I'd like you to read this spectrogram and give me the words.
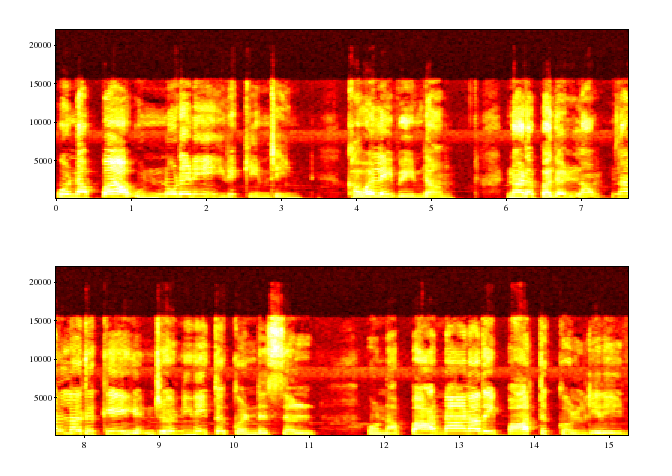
உன் அப்பா உன்னுடனே இருக்கின்றேன். கவலை வேண்டாம். நடப்பதெல்லாம் நல்லதுக்கே என்று நினைத்து கொண்டு செல். உன் அப்பா நான் அதை பார்த்து கொள்கிறேன்.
